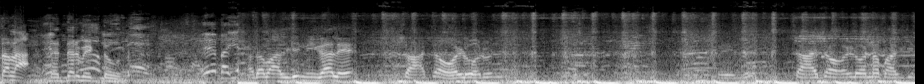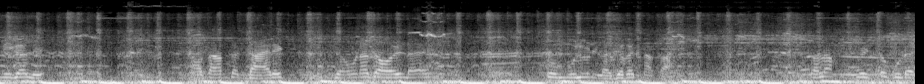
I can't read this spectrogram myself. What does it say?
चला नंतर भेटतो. आता बालगी निघाले सहाच्या हॉल्ड वरून सहाच्या हॉल्ड वरनं बालगी निघाले. आता आमचा डायरेक्ट जेवणाचा हॉल्ड आहे. तो मुलुंडला जगत नका. चला भेटतो पुढे.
